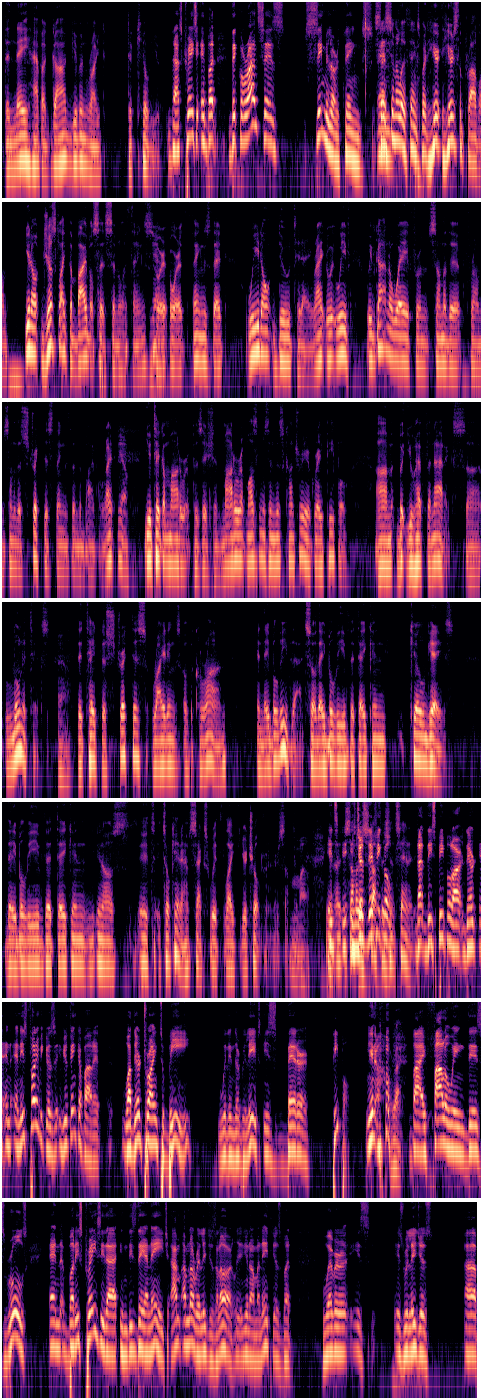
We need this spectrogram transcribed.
then they have a God given right to kill you. That's crazy. Eh, But the Quran says similar things. says and- similar things, but here here's the problem. You know, just like the Bible says similar things, Yeah. or or things that we don't do today, right? We, we've we've gotten away from some of the from some of the strictest things than the Bible, right? Yeah. You take a moderate position. Moderate Muslims in this country are great people. Um, but you have fanatics, uh, lunatics, that take the strictest writings of the Quran and they believe that. So they believe that they can kill gays. They believe that they can, you know, it's it's okay to have sex with like your children or something. Wow. It's, know, it's of just this stuff is difficult insanity. that these people are there, and, and it's funny because if you think about it, what they're trying to be within their beliefs is better people, you know, Right. by following these rules. And but it's crazy that in this day and age, I'm I'm not religious at all, you know, I'm an atheist, but whoever is is religious, uh,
